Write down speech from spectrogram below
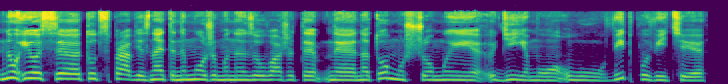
Ну і ось е, тут справді знаєте, не можемо не зауважити е, на тому, що ми діємо у відповідь,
